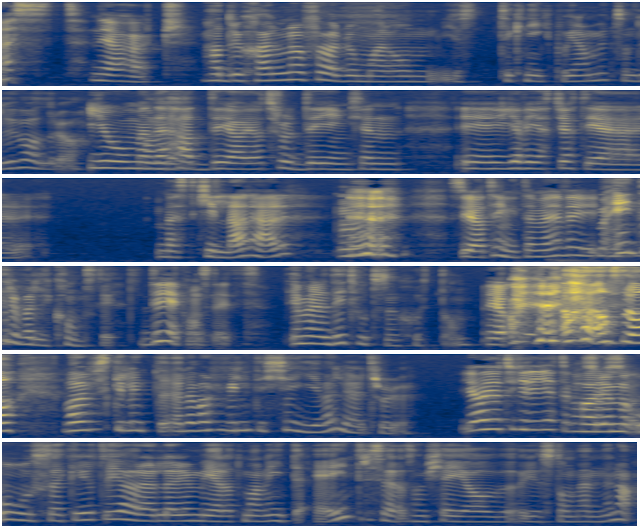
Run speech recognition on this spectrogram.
mest när jag har hört Hade du själv några fördomar om just teknikprogrammet som du valde då? Jo, men det det. hade jag. Jag trodde egentligen... Eh, jag vet ju att det är mest killar här. Mm. Så jag tänkte mig... vi- Men är inte det väldigt konstigt? Det är konstigt. Jag menar det är 2017. Ja. alltså varför skulle inte, eller varför vill inte tjejer välja det tror du? ja, jag tycker det är Har jättekonstigt. det med osäkerhet att göra eller är det mer att man inte är intresserad som tjej av just de ämnena?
